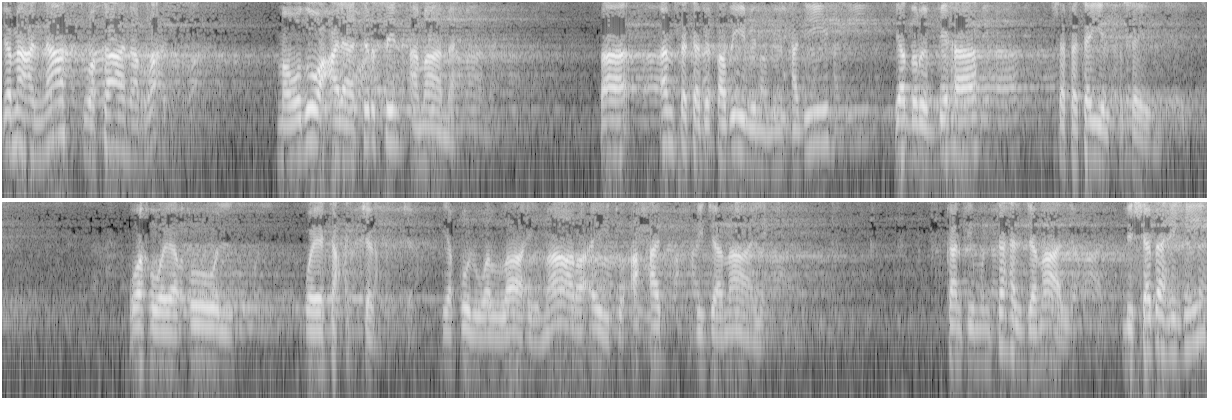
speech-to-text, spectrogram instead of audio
جمع الناس وكان الرأس موضوع على ترس أمامه. فامسك بقضيب من حديد يضرب بها شفتي الحسين وهو يقول ويتعجب يقول والله ما رأيت أحد بجماله. كان في منتهى الجمال لشبهه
